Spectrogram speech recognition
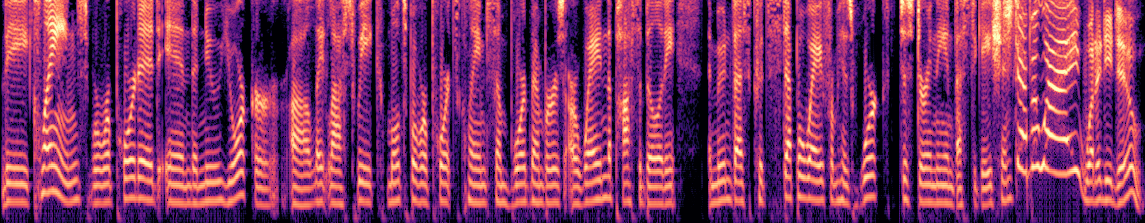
The claims were reported in the New Yorker uh, late last week. Multiple reports claim some board members are weighing the possibility that Moonves could step away from his work just during the investigation. Step away. What did he do?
